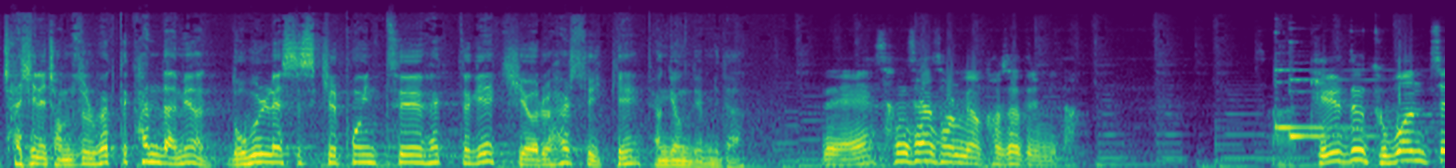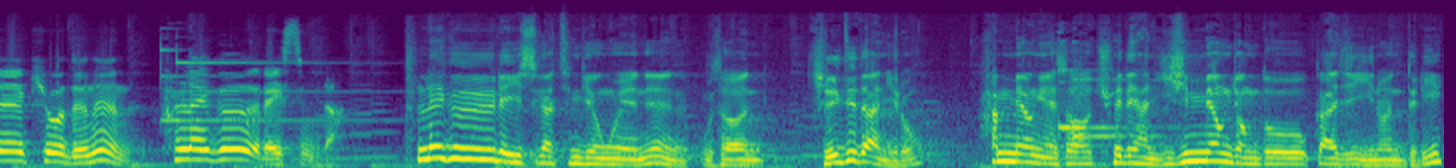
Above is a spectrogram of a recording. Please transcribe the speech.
자신의 점수를 획득한다면 노블레스 스킬 포인트 획득에 기여를 할 수 있게 변경됩니다. 네, 상세한 설명 감사드립니다. 자, 길드 두 번째 키워드는 플래그 레이스입니다. 플래그 레이스 같은 경우에는 우선 길드 단위로 한 명에서 최대 한 20명 정도까지 인원들이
